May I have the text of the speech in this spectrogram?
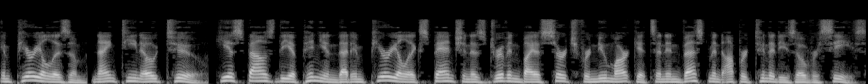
Imperialism 1902, he espoused the opinion that imperial expansion is driven by a search for new markets and investment opportunities overseas.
